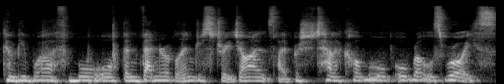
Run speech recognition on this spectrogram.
can be worth more than venerable industry giants like British Telecom or, or Rolls Royce.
